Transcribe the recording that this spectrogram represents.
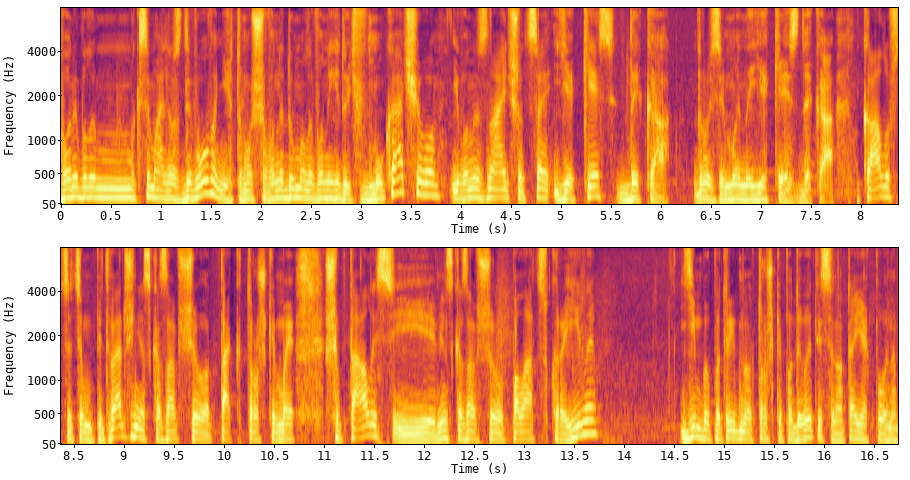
вони були максимально здивовані, тому що вони думали, вони їдуть в Мукачево, і вони знають, що це якесь ДК. Друзі, ми не якесь ДК. Калуш це цьому підтвердження сказав, що так трошки ми шептались, і він сказав, що Палац України їм би потрібно трошки подивитися на те, як повинна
